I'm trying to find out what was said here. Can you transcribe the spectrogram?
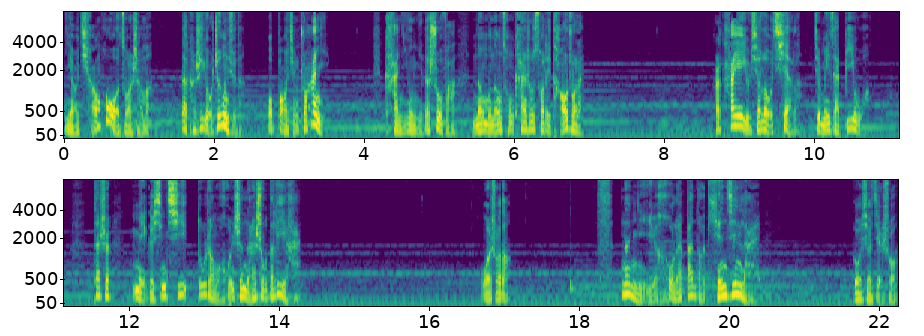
你要强迫我做什么，那可是有证据的。我报警抓你，看你用你的术法能不能从看守所里逃出来。而他也有些露怯了，就没再逼我。但是每个星期都让我浑身难受的厉害。我说道：“那你后来搬到天津来？”罗小姐说：“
